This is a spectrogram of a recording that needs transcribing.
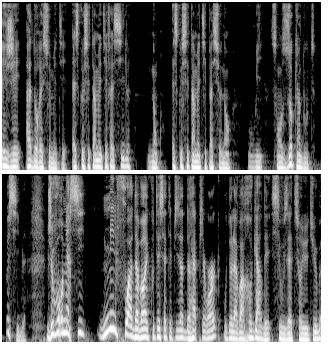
et j'ai adoré ce métier. Est-ce que c'est un métier facile? Non. Est-ce que c'est un métier passionnant? Oui, sans aucun doute possible. Je vous remercie mille fois d'avoir écouté cet épisode de Happy Work ou de l'avoir regardé si vous êtes sur YouTube.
